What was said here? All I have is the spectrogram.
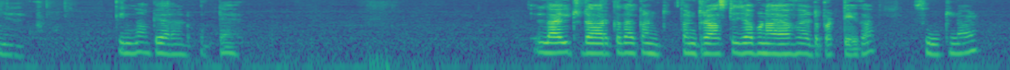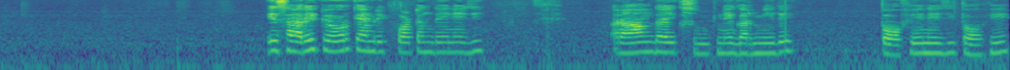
ਇਹ ਦੇਖੋ ਕਿੰਨਾ ਪਿਆਰਾ ਦੁਪੱਟਾ ਹੈ। ਲਾਈਟ ਡਾਰਕ ਦਾ ਕੰਟਰਾਸਟ ਜਿਹਾ ਬਣਾਇਆ ਹੋਇਆ ਦੁਪੱਟੇ ਦਾ ਸੂਟ ਨਾਲ। ਇਹ ਸਾਰੇ ਪਿਓਰ ਕੈਮਰਿਕ ਕਾਟਨ ਦੇ ਨੇ ਜੀ। ਆਰਾਮਦਾਇਕ ਸੂਟ ਨੇ ਗਰਮੀ ਦੇ। ਤੋਹਫੇ ਨੇ ਜੀ ਤੋਹਫੇ।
